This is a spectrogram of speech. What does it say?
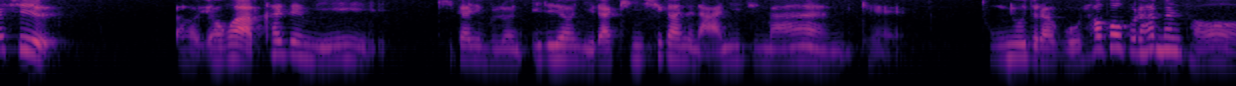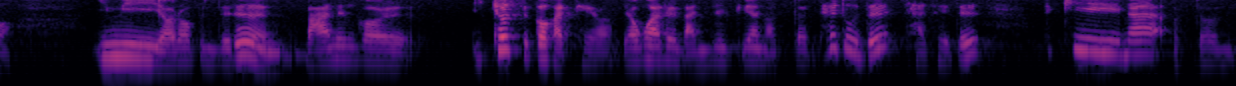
사실 어, 영화 아카데미 기간이 물론 1년이라 긴 시간은 아니지만 이렇게 동료들하고 협업을 하면서 이미 여러분들은 많은 걸 익혔을 것 같아요. 영화를 만들기 위한 어떤 태도들, 자세들, 특히나 어떤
